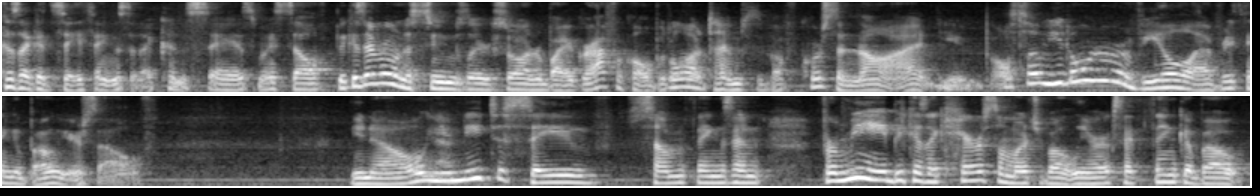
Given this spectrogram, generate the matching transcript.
because I could say things that I couldn't say as myself. Because everyone assumes lyrics are autobiographical, but a lot of times, of course, they're not. You also you don't want to reveal everything about yourself. You know, you need to save some things. And for me, because I care so much about lyrics, I think about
